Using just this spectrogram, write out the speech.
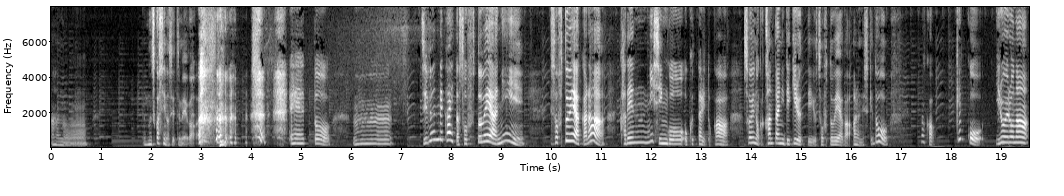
あの難しいの説明が えーっとうーん自分で書いたソフトウェアにソフトウェアから家電に信号を送ったりとかそういうのが簡単にできるっていうソフトウェアがあるんですけどなんか結構いろいろな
